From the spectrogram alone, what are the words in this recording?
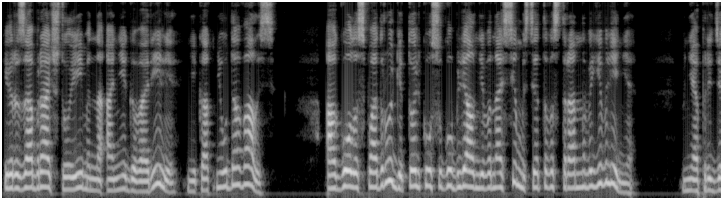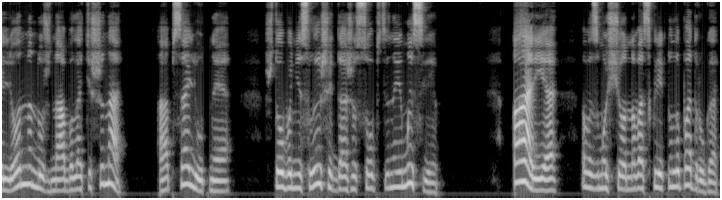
И разобрать, что именно они говорили, никак не удавалось. А голос подруги только усугублял невыносимость этого странного явления. Мне определенно нужна была тишина, абсолютная, чтобы не слышать даже собственные мысли. «Ария!» — возмущенно воскликнула подруга.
